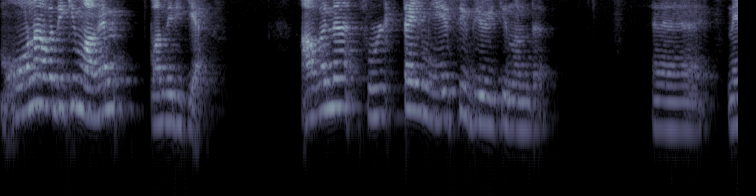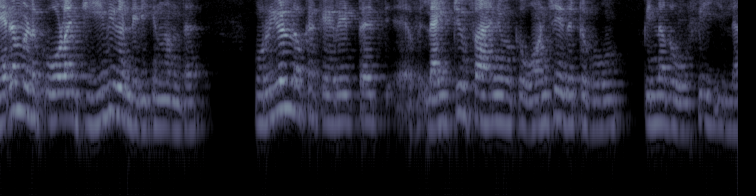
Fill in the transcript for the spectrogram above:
ഓണാവധിക്ക് മകൻ വന്നിരിക്കുക അവന് ഫുൾ ടൈം എ സി ഉപയോഗിക്കുന്നുണ്ട്. നേരം വെളുക്കോളം ടി വി കണ്ടിരിക്കുന്നുണ്ട്. മുറികളിലൊക്കെ കയറിയിട്ട് ലൈറ്റും ഫാനും ഒക്കെ ഓൺ ചെയ്തിട്ട് പോകും പിന്നെ അത് ഓഫ് ചെയ്യില്ല.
